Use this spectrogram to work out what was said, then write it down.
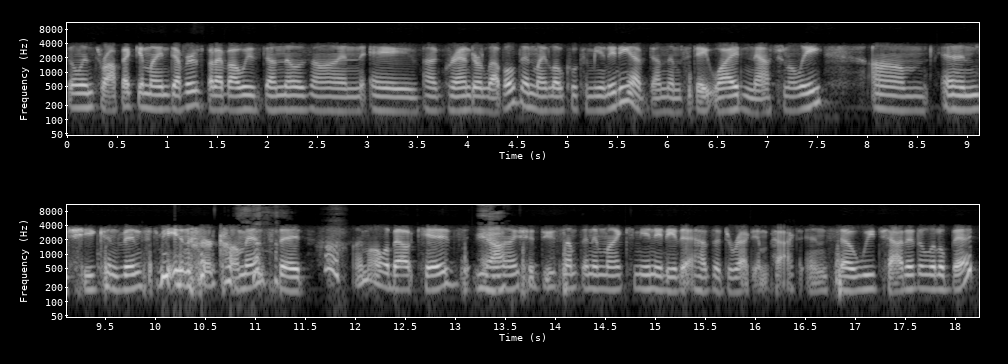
philanthropic in my endeavors, but I've always done those on a, a grander level than my local community. I've done them statewide and nationally. Um, and she convinced me in her comments that huh, I'm all about kids yeah. and I should do something in my community that has a direct impact. And so we chatted a little bit,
